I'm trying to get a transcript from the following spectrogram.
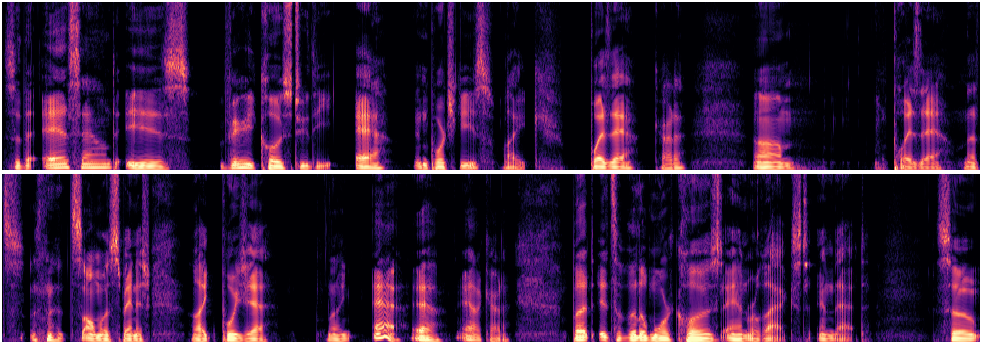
So the eh sound is very close to the eh in Portuguese, like Pois é, cara. Um, pois é. That's it's almost Spanish, like pois é, like yeah, yeah, yeah, cara. But it's a little more closed and relaxed in that. So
